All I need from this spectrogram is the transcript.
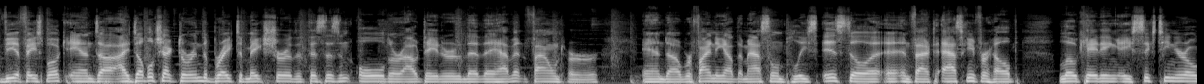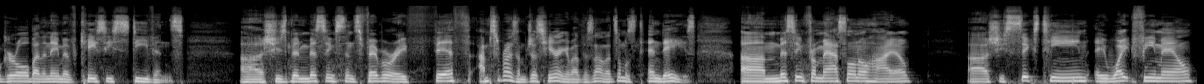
via Facebook, and uh, I double checked during the break to make sure that this isn't old or outdated or that they haven't found her. And uh, we're finding out that Massillon Police is still, uh, in fact, asking for help locating a 16 year old girl by the name of Casey Stevens. Uh, she's been missing since February 5th. I'm surprised I'm just hearing about this now. That's almost 10 days. Um, missing from Massillon, Ohio. Uh, she's 16, a white female,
